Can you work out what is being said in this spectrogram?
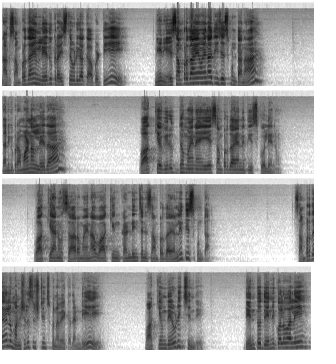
నాకు సంప్రదాయం లేదు క్రైస్తవుడిగా కాబట్టి నేను ఏ సంప్రదాయమైనా తీసేసుకుంటానా? దానికి ప్రమాణం లేదా? వాక్య విరుద్ధమైన ఏ సంప్రదాయాన్ని తీసుకోలేను. వాక్యానుసారమైన వాక్యం ఖండించని సంప్రదాయాల్ని తీసుకుంటాను. సంప్రదాయాలు మనుషులు సృష్టించుకున్నవే కదండి. వాక్యం దేవుడిచ్చింది. దేంతో దేన్ని కొలవాలి?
